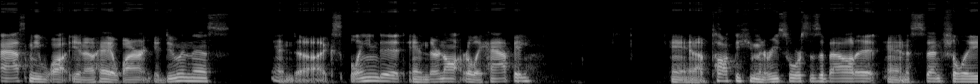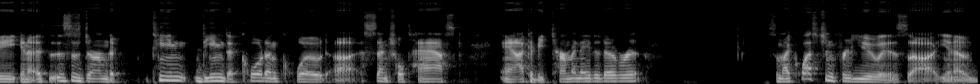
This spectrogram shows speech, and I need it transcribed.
asked me why you know hey why aren't you doing this, and uh, I explained it and they're not really happy. And I've talked to human resources about it, and essentially, you know, this is deemed a team deemed a quote unquote uh, essential task, and I could be terminated over it. So my question for you is, uh, you know,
